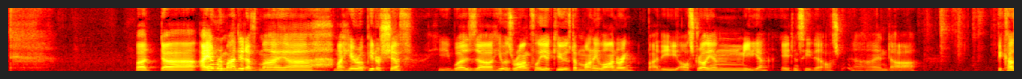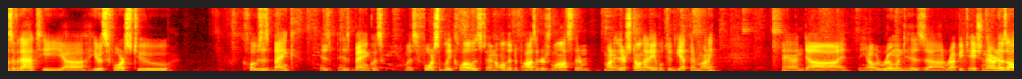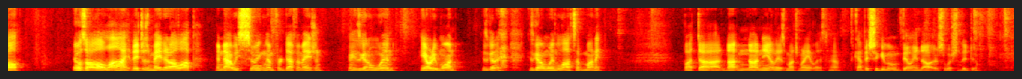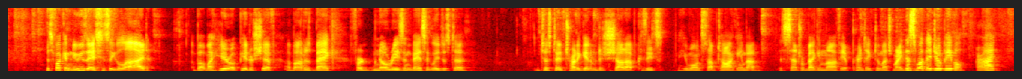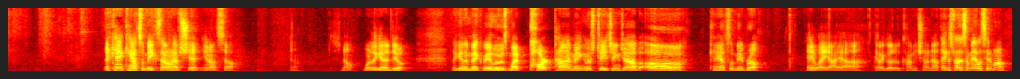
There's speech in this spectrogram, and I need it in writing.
But uh, I am reminded of my uh, my hero Peter Schiff. He was uh, he was wrongfully accused of money laundering by the Australian media agency, the Aust- and because of that, he uh, he was forced to close his bank. His his bank was was forcibly closed, and all the depositors lost their money. They're still not able to get their money, and uh, it, you know it ruined his uh, reputation there. And it was all it was all a lie. They just made it all up, and now he's suing them for defamation. And he's gonna win. He already won. He's gonna he's gonna win lots of money, but uh, not not nearly as much money as oh, God. They should give him a billion dollars. What should they do? This fucking news agency lied about my hero Peter Schiff about his bank for no reason, basically just to just to try to get him to shut up because he's he won't stop talking about the central banking mafia printing too much money. This is what they do, people. All right. They can't cancel me because I don't have shit, you know. So, you know, no. What are they gonna do? They're gonna make me lose my part-time English teaching job. Oh, cancel me, bro. Anyway, I uh, gotta go to a comedy show now. Thanks for listening. I'll see you tomorrow.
